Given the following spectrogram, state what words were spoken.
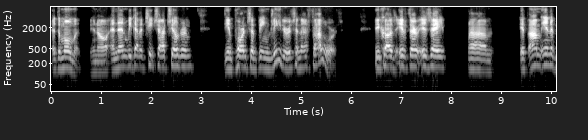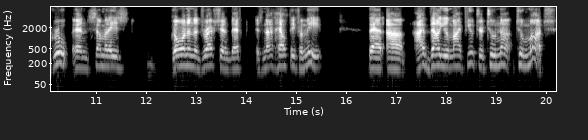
at the moment, you know, and then we got to teach our children the importance of being leaders and not followers. Because if there is a, um, if I'm in a group and somebody's going in the direction that is not healthy for me, that uh, I value my future too not too much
